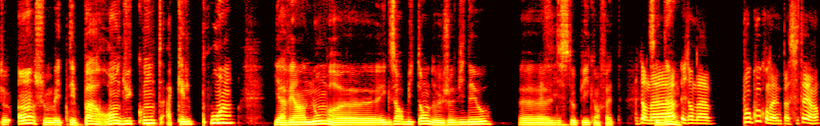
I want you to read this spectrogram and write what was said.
de, 1, je ne m'étais pas rendu compte à quel point il y avait un nombre euh, exorbitant de jeux vidéo euh, dystopiques en fait. Il y en a, il y en a beaucoup qu'on n'a même pas cité. Hein.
